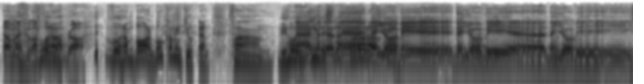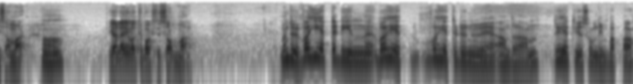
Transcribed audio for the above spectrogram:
Ja, men vad fan vad bra. Våran barnbok har vi inte gjort än. Fan, vi har ju en men den, illustratör eh, och den, gör allting. vi, den, gör vi, eh, den gör vi i sommar. Ja. Jag lär ju vara tillbaka till sommaren. Men du, vad heter din... Vad, het, vad heter du nu i andra namn? Du heter ju som din pappa.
